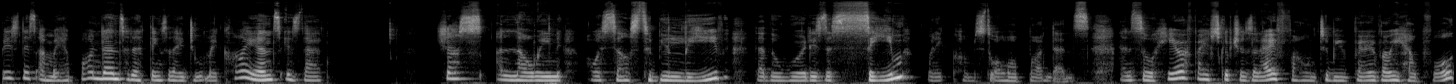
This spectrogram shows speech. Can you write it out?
business and my abundance and the things that i do with my clients is that just allowing ourselves to believe that the word is the same when it comes to our abundance. And so here are five scriptures that I found to be very, very helpful.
